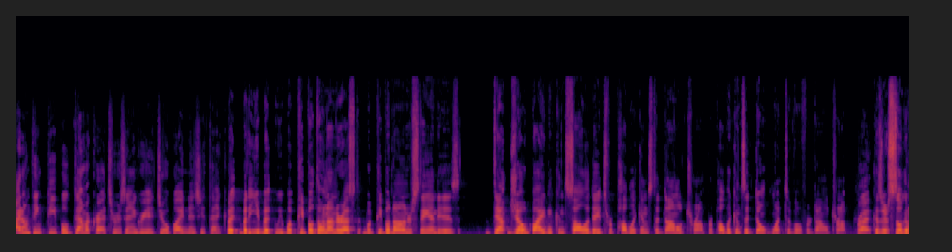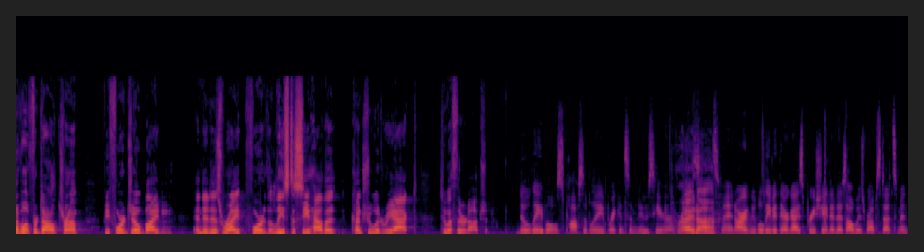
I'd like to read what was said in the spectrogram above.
I don't think people, Democrats, are as angry at Joe Biden as you think. But but you, but what people don't underest, what people don't understand is De- Joe Biden consolidates Republicans to Donald Trump. Republicans that don't want to vote for Donald Trump, Right. Because they're still going to vote for Donald Trump before Joe Biden, and it is ripe for at least to see how the country would react to a third option. No labels, possibly breaking some news here. Rob Right on. Stutzman. All right, we will leave it there, guys. Appreciate it as always, Rob Stutzman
